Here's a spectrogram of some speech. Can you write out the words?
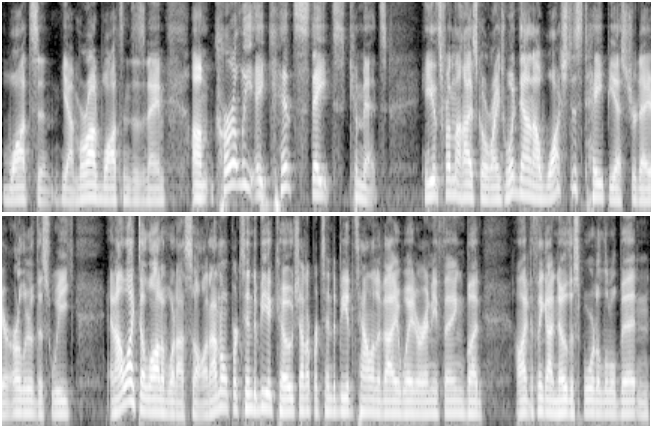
Watson. Yeah, Marad Watson's his name. Um, currently a Kent State commit. He is from the high school ranks. Went down. I watched his tape yesterday or earlier this week, and I liked a lot of what I saw. And I don't pretend to be a coach. I don't pretend to be a talent evaluator or anything, but I like to think I know the sport a little bit. And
